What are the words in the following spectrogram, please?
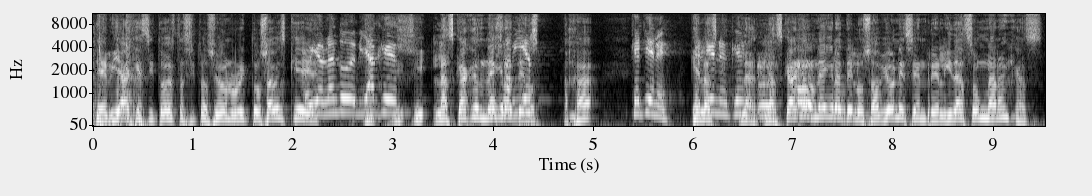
de viajes y toda esta situación, Rito, ¿sabes qué? Oye, hablando de viajes. Sí, las cajas negras de los... Ajá. ¿Qué tiene? Que ¿Qué las, tiene? ¿Qué? la- las cajas negras de los aviones en realidad son naranjas.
